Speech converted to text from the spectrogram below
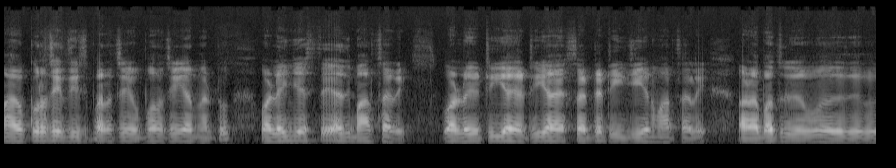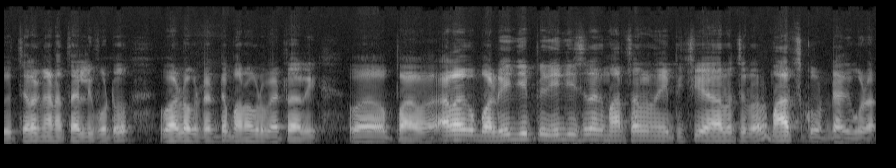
మా కురచేయి తీసి పరచేయ పొరచేయి అన్నట్టు వాళ్ళు ఏం చేస్తే అది మార్చాలి. వాళ్ళు టీఆ టీఆర్ఎస్ అంటే టీజీ అని మార్చాలి. వాళ్ళ బతుకు తెలంగాణ తల్లి ఫోటో వాళ్ళు ఒకటంటే మనం ఒకటి పెట్టాలి. అలాగ వాళ్ళు ఏం చెప్పి ఏం చేసినా అది మార్చాలని పిచ్చి ఆలోచన మార్చుకోండి అది కూడా.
